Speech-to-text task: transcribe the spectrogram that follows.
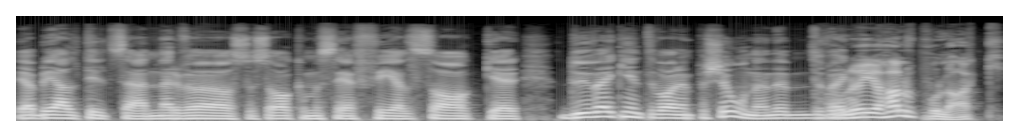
jag blir alltid lite så här nervös och så kommer säga fel saker. Du verkar inte vara den personen. Du, du Hon verkar, är ju halvpolack.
